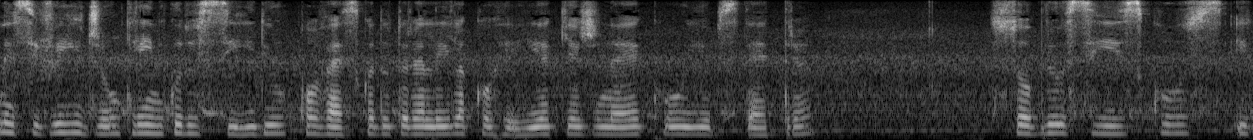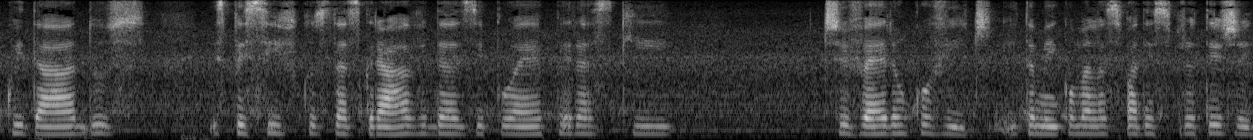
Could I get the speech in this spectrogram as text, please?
Nesse vídeo, um clínico do Sírio conversa com a doutora Leila Correia, que é gineco e obstetra, sobre os riscos e cuidados específicos das grávidas e puérperas que tiveram Covid e também como elas podem se proteger.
